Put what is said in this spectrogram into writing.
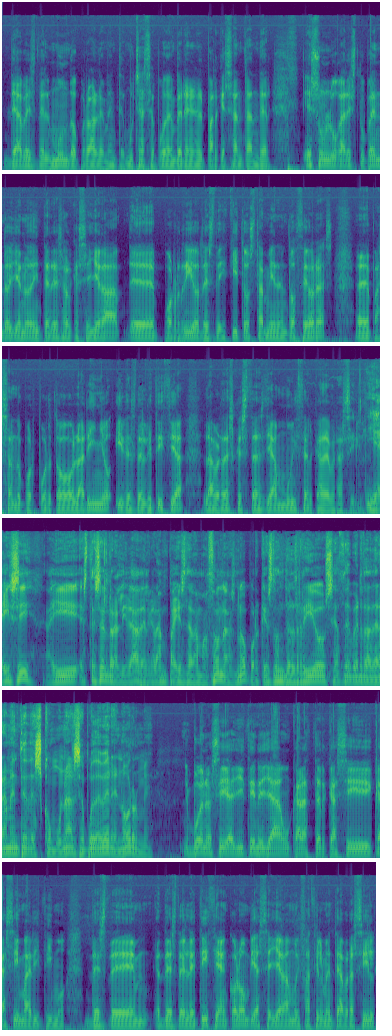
de aves del mundo probablemente. Muchas se pueden ver en el Parque Santander. Es un lugar estupendo, lleno de interés al que se llega eh, por río desde Iquitos también en 12 horas, eh, pasando por Puerto Lariño y desde Leticia, la verdad es que estás ya muy cerca de Brasil. Y ahí sí, ahí este es en realidad el gran país del Amazonas, ¿no? Porque es donde el río se hace verdaderamente descomunal, se puede ver enorme. Bueno, sí, allí tiene ya un carácter casi, casi marítimo. Desde, desde Leticia, en Colombia, se llega muy fácilmente a Brasil,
